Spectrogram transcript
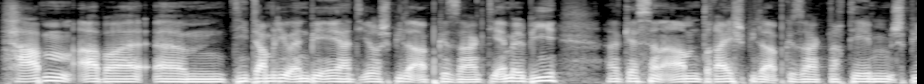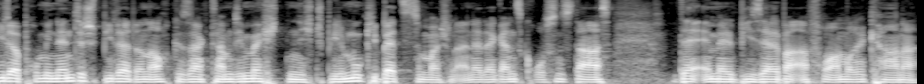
haben, aber ähm, die WNBA hat ihre Spiele abgesagt. Die MLB hat gestern Abend drei Spiele abgesagt, nachdem Spieler, prominente Spieler dann auch gesagt haben, sie möchten nicht spielen. Mookie Betts zum Beispiel, einer der ganz großen Stars der MLB, selber Afroamerikaner.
